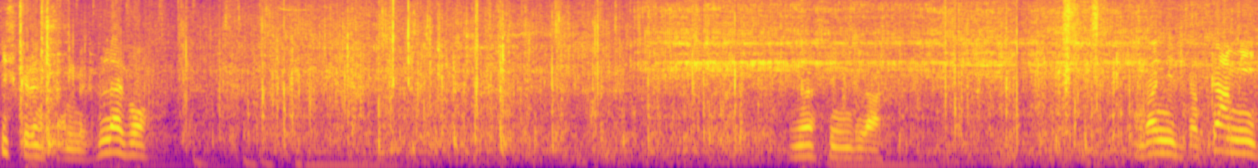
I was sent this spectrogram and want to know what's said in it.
i skręcamy w lewo. Na singla. Za niedźwiadkami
